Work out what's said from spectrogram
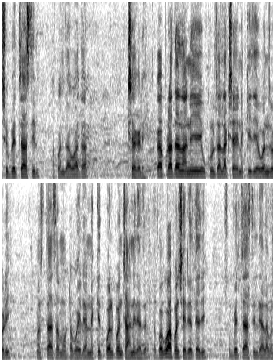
शुभेच्छा असतील. आपण जाऊ आता. लक्षाकडे. का प्रधान आणि उकरूचा लक्ष आहे नक्कीच येवन जोडी मस्त असा मोठा बैल आहे. नक्कीच पल पण छान आहे त्याचं. तर बघू आपण शर्यत त्याची. शुभेच्छा असतील त्याला पण.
